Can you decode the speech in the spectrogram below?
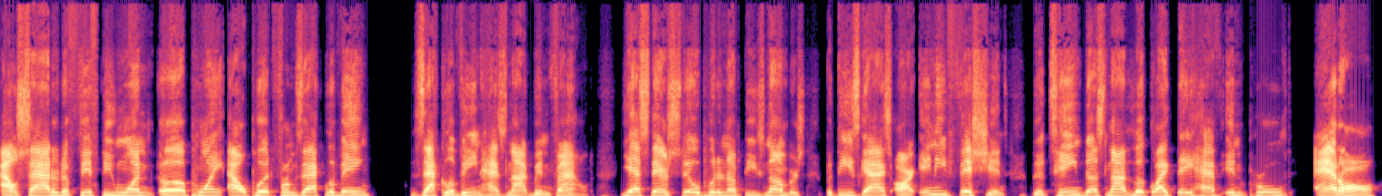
Outside of the 51 uh, point output from Zach LaVine, Zach LaVine has not been found. Yes, they're still putting up these numbers, but these guys are inefficient. The team does not look like they have improved at all.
